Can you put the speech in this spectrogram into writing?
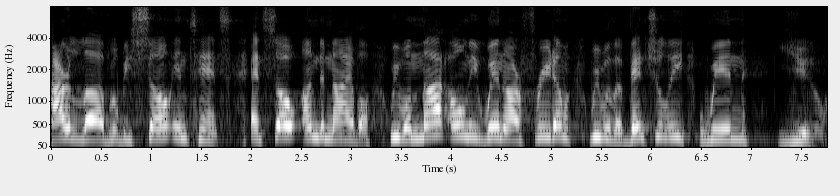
Our love will be so intense and so undeniable. We will not only win our freedom, we will eventually win you.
